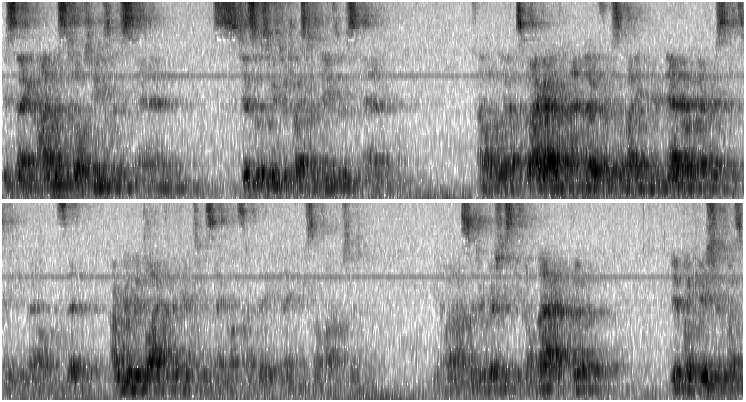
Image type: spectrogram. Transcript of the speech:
We sang "I Must Tell Jesus" and "Tis So Sweet to Trust in Jesus," and I don't know what else. But I got a, a note from somebody who never ever sent me an email and said, "I really liked the hymns you sang on Sunday. Thank you so much." And you know, and I sent a gracious email back. But the implication was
